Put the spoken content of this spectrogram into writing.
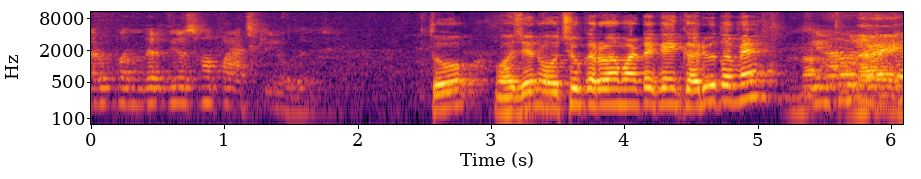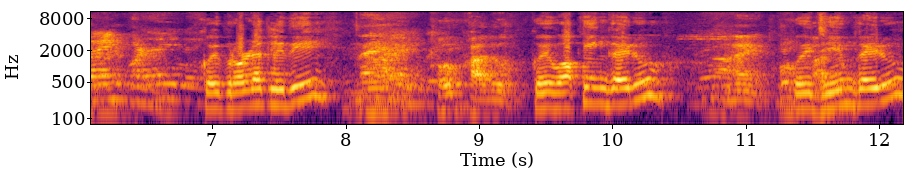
મારું પંદર દિવસમાં પાંચ કિલો તો વજન ઓછું કરવા માટે કંઈ કર્યું તમે? કોઈ પ્રોડક્ટ લીધી? કોઈ વોકિંગ કર્યું? કોઈ જીમ કર્યું?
